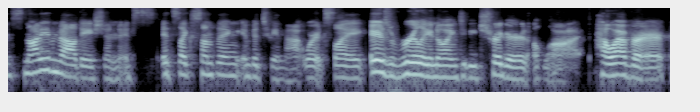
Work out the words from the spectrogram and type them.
It's not even validation. It's it's like something in between that where it's like it is really annoying to be triggered a lot. However,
